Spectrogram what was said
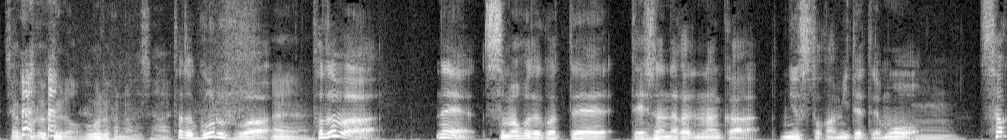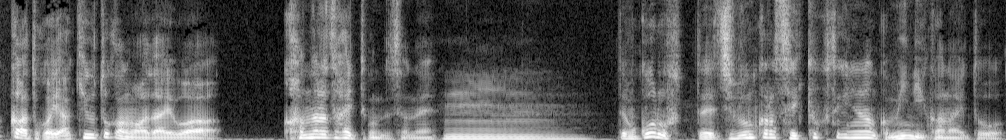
じゃあゴルフの、ゴルフの話。はい。ただゴルフは、え例えばね、スマホでこうやって電車の中でなんかニュースとか見てても、うんサッカーとか野球とかの話題は必ず入ってくるんですよね。でもゴルフって自分から積極的になんか見に行かないと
